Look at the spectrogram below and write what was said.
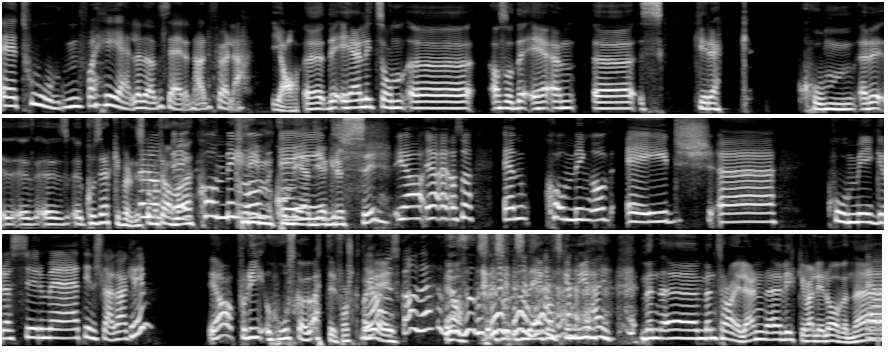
eh, tonen for hele den serien her, det føler jeg. Ja, eh, det er litt sånn uh, Altså, det er en uh, skrekk kom... Hvordan rekkefølge skal man ta med? Krimkomediegrøsser? Ja, ja, altså en coming of age uh, komigrøsser med et innslag av krim? Ja, fordi hun skal jo etterforske noe Ja, greier. skal det. Ja, Så så, så, det er ganske mye her. Men, uh, men traileren eh, virker veldig lovende. Ja.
